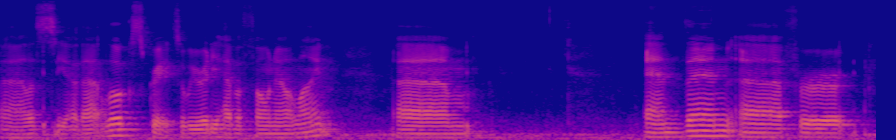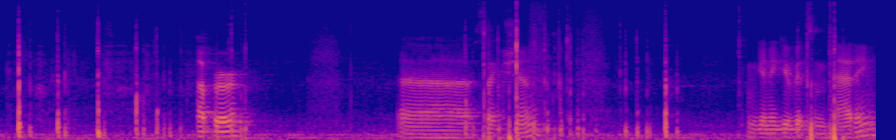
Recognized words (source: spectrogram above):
Uh, let's see how that looks. Great so we already have a phone outline. Um, and then uh, for upper uh, section. I'm going to give it some padding.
